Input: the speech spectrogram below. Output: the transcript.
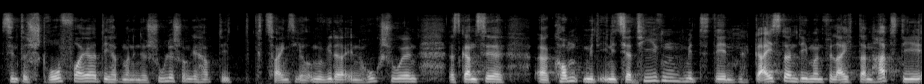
sind das Strohfeuer, die hat man in der Schule schon gehabt, die zeigen sich auch immer wieder in Hochschulen. Das Ganze äh, kommt mit Initiativen, mit den Geistern, die man vielleicht dann hat, die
